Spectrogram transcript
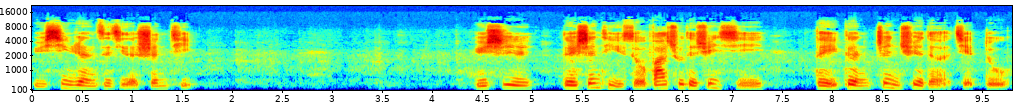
与信任自己的身体。于是，对身体所发出的讯息得更正确的解读。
